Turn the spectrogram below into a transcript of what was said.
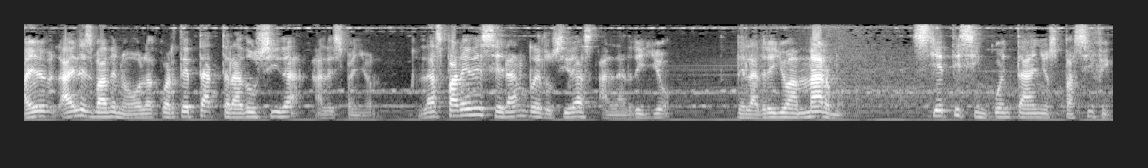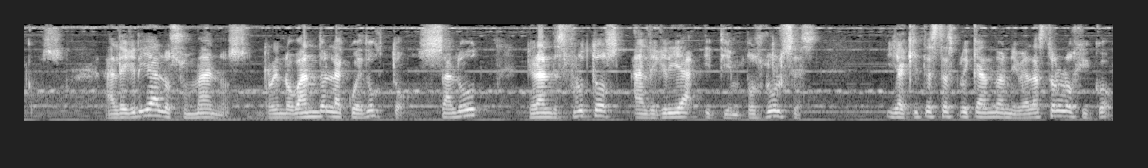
Ahí, les va de nuevo la cuarteta traducida al español. Las paredes serán reducidas a ladrillo, de ladrillo a mármol. 7 y 50 años pacíficos. Alegría a los humanos, renovando el acueducto, salud, grandes frutos, alegría y tiempos dulces. Y aquí te está explicando a nivel astrológico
